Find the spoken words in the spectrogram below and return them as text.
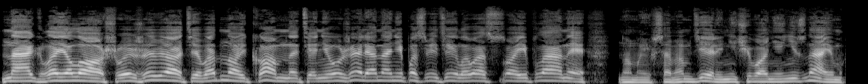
Наглая ложь! Вы живете в одной комнате. Неужели она не посвятила вас в свои планы?» «Но мы в самом деле ничего о ней не знаем»,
